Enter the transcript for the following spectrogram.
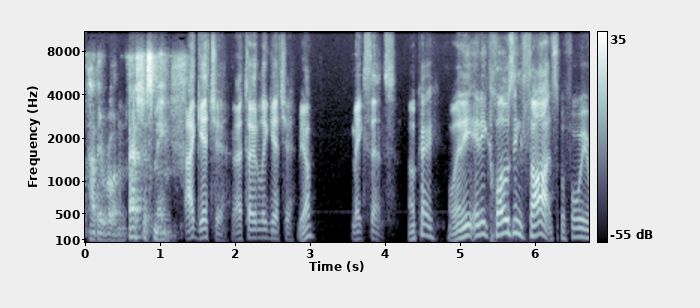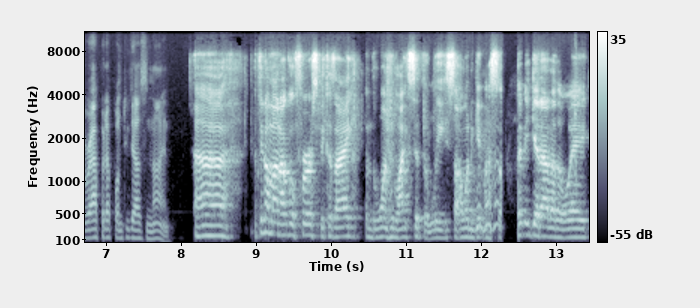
how they wrote him that's just me I get you. I totally get you. Yeah. Makes sense. Okay. Well, any any closing thoughts before we wrap it up on 2009? Uh, if you don't mind, I'll go first because I am the one who likes it the least. So I want to get myself, let me get out of the way.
